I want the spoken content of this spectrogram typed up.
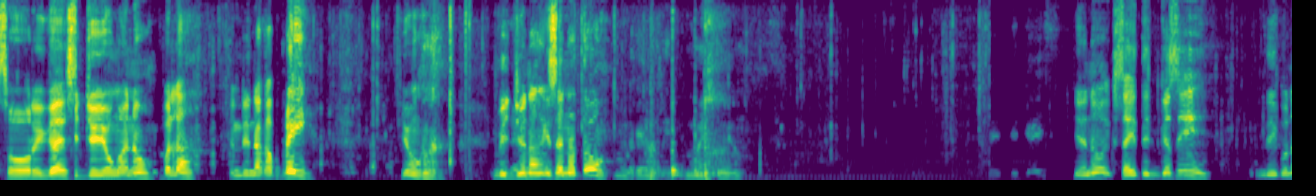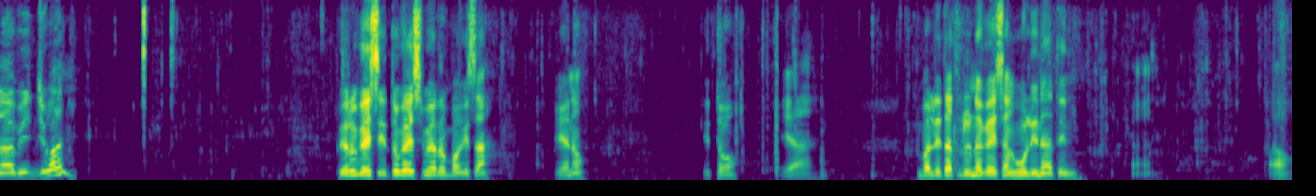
Sorry guys, video yung ano pala, hindi naka-play. Yung video ng isa na to. You know, excited kasi. Hindi ko na videoan. Pero guys, ito guys, meron pang isa. Yan o. Ito. Yan. Bali tatlo na guys ang huli natin. Yan. Aw.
